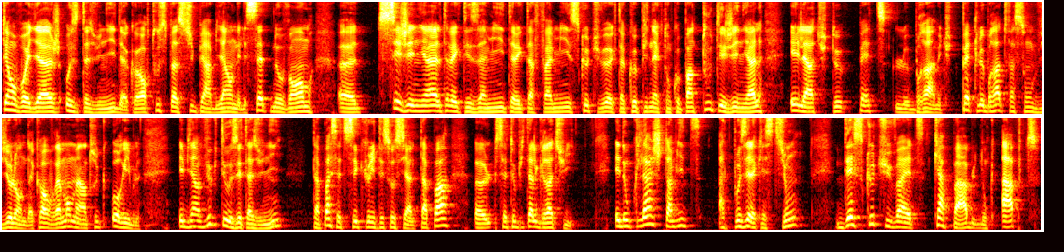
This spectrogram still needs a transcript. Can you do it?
tu es en voyage aux États-Unis, d'accord Tout se passe super bien, on est le 7 novembre, euh, c'est génial, tu es avec tes amis, tu es avec ta famille, ce que tu veux, avec ta copine, avec ton copain, tout est génial. Et là, tu te pètes le bras, mais tu te pètes le bras de façon violente, d'accord Vraiment, mais un truc horrible. Eh bien, vu que tu es aux États-Unis, t'as pas cette sécurité sociale, t'as pas euh, cet hôpital gratuit. Et donc là, je t'invite à te poser la question d'est-ce que tu vas être capable, donc apte,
